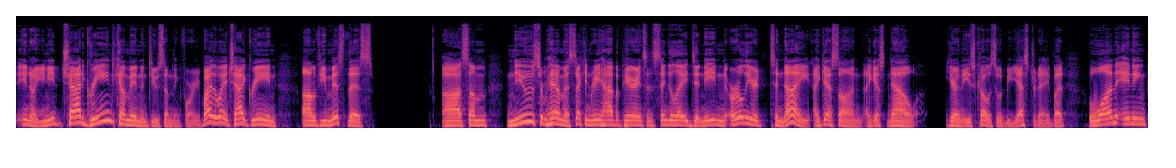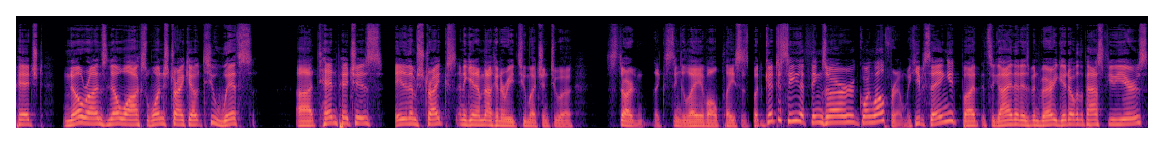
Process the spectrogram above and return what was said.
you know you need Chad Green to come in and do something for you. By the way, Chad Green, um, if you missed this, uh, some news from him, a second rehab appearance in single A Dunedin earlier tonight. I guess on, I guess now here on the East Coast, it would be yesterday. But one inning pitched, no runs, no walks, one strikeout, two whiffs, uh, 10 pitches, eight of them strikes. And again, I'm not going to read too much into a start like single A of all places, but good to see that things are going well for him. We keep saying it, but it's a guy that has been very good over the past few years.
